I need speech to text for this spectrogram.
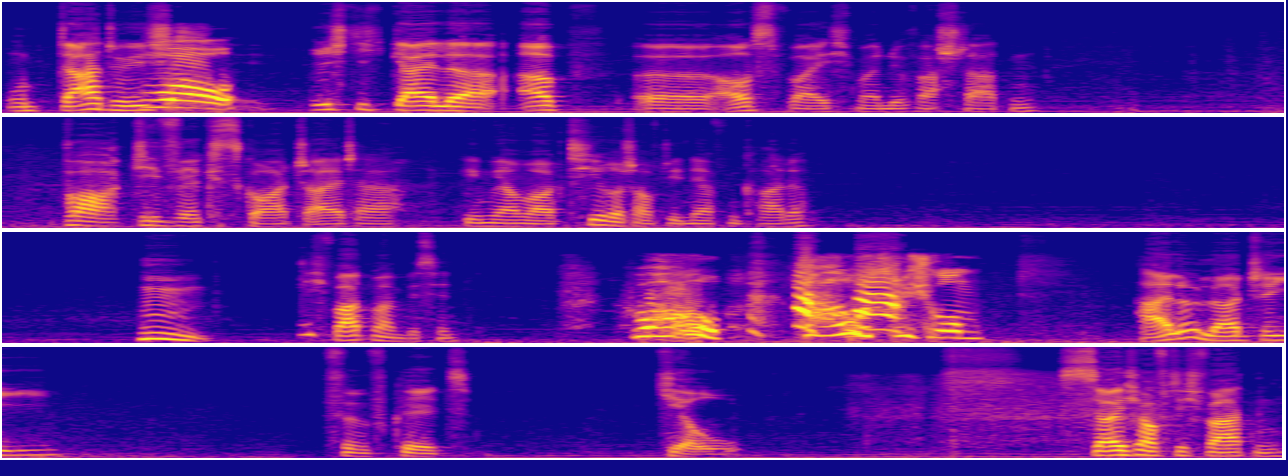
Und dadurch Wow. richtig geile Ab äh, Ausweichmanöver starten. Boah, geh weg, Scorch, Alter. Ging mir mal tierisch auf die Nerven gerade. Hm, ich warte mal ein bisschen. Wow, da haut mich rum. Hallo Logi. Fünf Kills. Yo. Soll ich auf dich warten?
